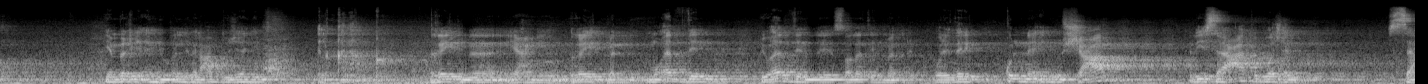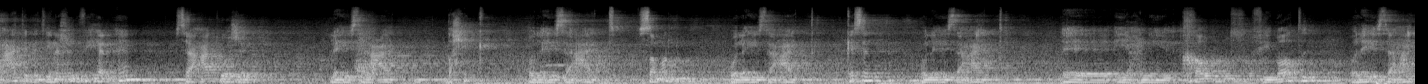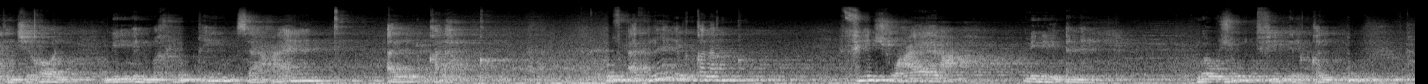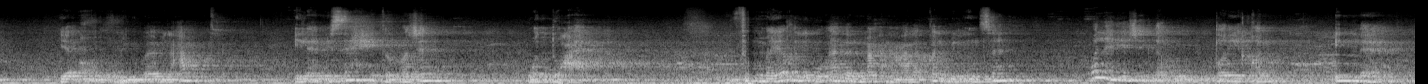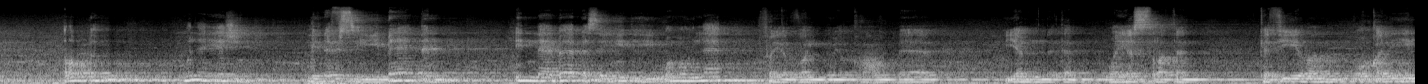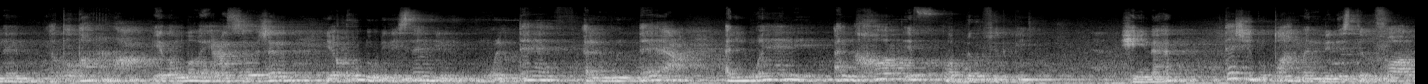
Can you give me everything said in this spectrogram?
ينبغي أن يغلب العبد جانب القلق. لغاية ما يعني لغاية ما المؤذن يؤذن لصلاة المغرب. ولذلك قلنا إن الشعار ذي ساعات الوجل. الساعات التي نحن فيها الآن ساعات وجل. لا هي ساعات ضحك ولا هي ساعات صمر ولا هي ساعات كسل ولا هي ساعات يعني خوض في باطل ولا هي ساعات انشغال بالمخلوقين ساعات القلق. وفي أثناء القلق في شعاع من الأمل موجود في القلب يأخذ من باب العبد إلى مساحة الرجاء والدعاء. ثم يغلب هذا المعنى على قلب الإنسان ولا يجد له طريقا إلا ربه ولا يجد لنفسه باتا إلا باب سيده ومولاه فيظل يقرع الباب يمنة ويسرة كثيرا وقليلا. يتضرع إلى الله عز وجل يقول بلسان الملتاف الملتاع الوالد الخائف رب اغفر لي حينها تجد طعما للاستغفار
